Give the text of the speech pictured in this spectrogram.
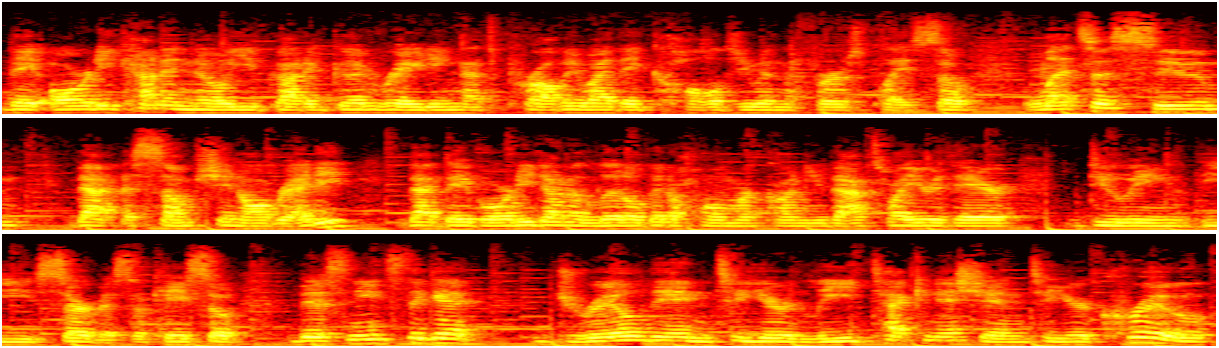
they already kind of know you've got a good rating. That's probably why they called you in the first place. So let's assume that assumption already, that they've already done a little bit of homework on you. That's why you're there doing the service. Okay, so this needs to get drilled into your lead technician, to your crew,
